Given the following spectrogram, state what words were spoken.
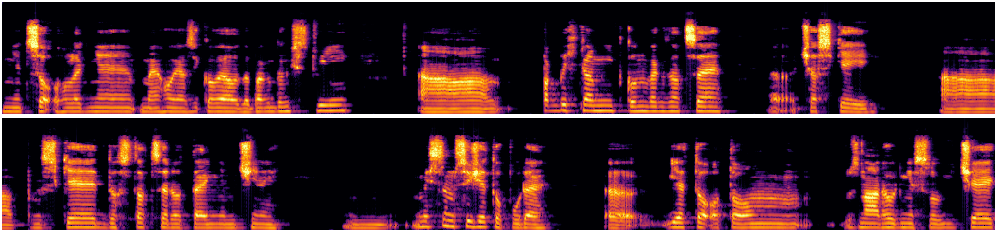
něco ohledně mého jazykového dobrodružství a pak bych chtěl mít konverzace eh, častěji a prostě dostat se do té Němčiny. Mm, myslím si, že to půjde. Eh, je to o tom znát hodně slovíček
